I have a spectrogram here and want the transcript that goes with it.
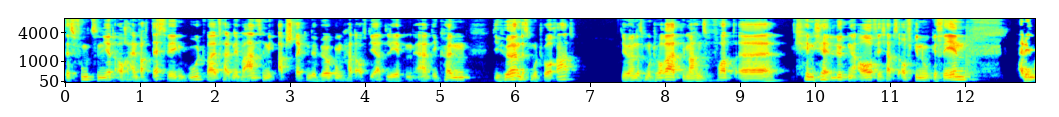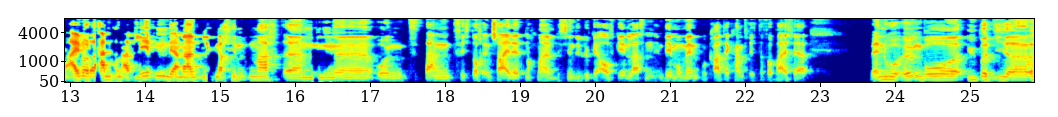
das funktioniert auch einfach deswegen gut, weil es halt eine wahnsinnig abschreckende Wirkung hat auf die Athleten. Ja? Die können, die hören das Motorrad, die hören das Motorrad, die machen sofort, äh, gehen die Lücken auf. Ich habe es oft genug gesehen bei dem einen oder anderen Athleten, der mal einen Blick nach hinten macht ähm, äh, und dann sich doch entscheidet, nochmal ein bisschen die Lücke aufgehen lassen, in dem Moment, wo gerade der Kampfrichter vorbeifährt. Wenn du irgendwo über dir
